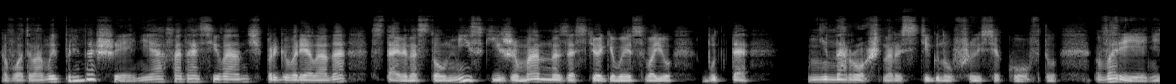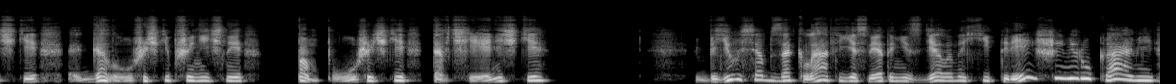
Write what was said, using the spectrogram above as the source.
«Вот вам и приношение, Афанасий Иванович», — проговорила она, ставя на стол миски и жеманно застегивая свою, будто ненарочно расстегнувшуюся кофту, варенички, галушечки пшеничные, помпушечки, товченечки. Бьюсь об заклад, если это не сделано хитрейшими руками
